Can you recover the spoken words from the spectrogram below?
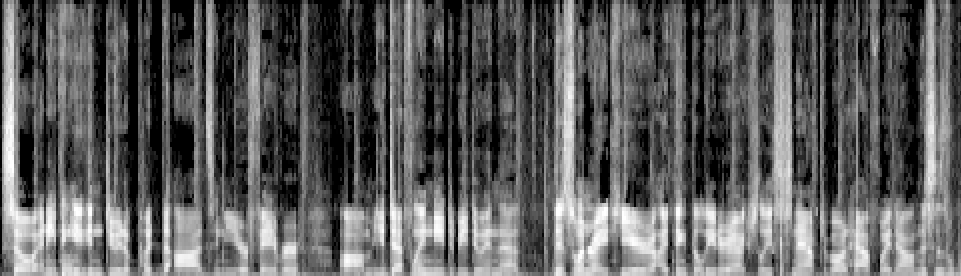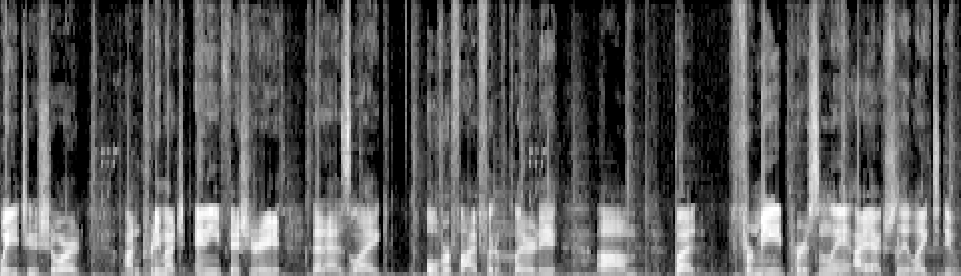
So anything you can do to put the odds in your favor, um, you definitely need to be doing that. This one right here, I think the leader actually snapped about halfway down. This is way too short on pretty much any fishery that has like over five foot of clarity. Um, but for me personally, I actually like to do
